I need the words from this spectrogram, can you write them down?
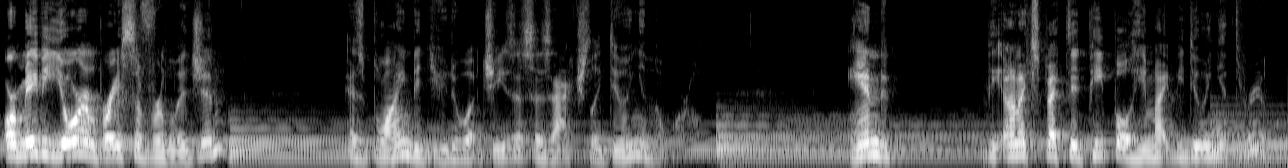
Or maybe your embrace of religion has blinded you to what Jesus is actually doing in the world and the unexpected people he might be doing it through.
